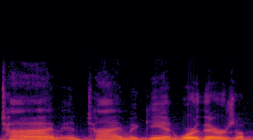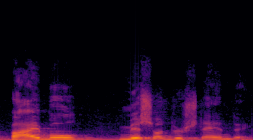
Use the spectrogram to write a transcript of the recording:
time and time again where there's a Bible misunderstanding.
